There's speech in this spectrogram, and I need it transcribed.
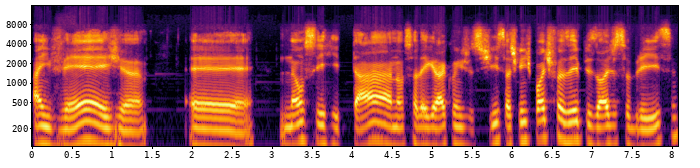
a inveja, é, não se irritar, não se alegrar com injustiça. Acho que a gente pode fazer episódios sobre isso.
